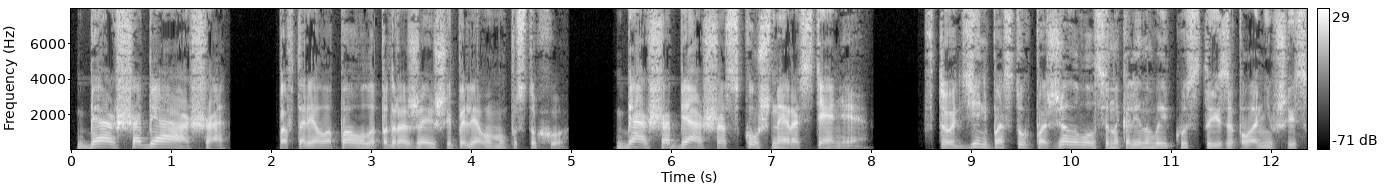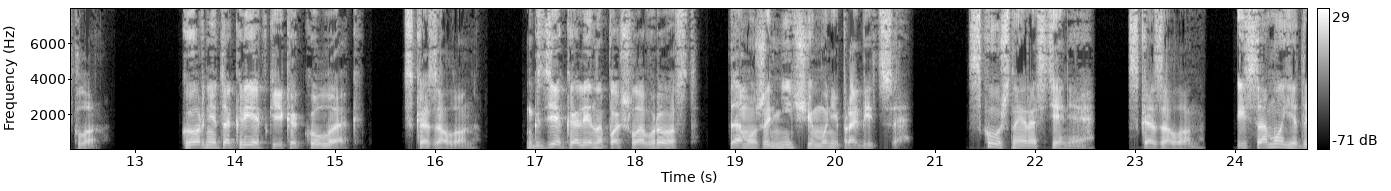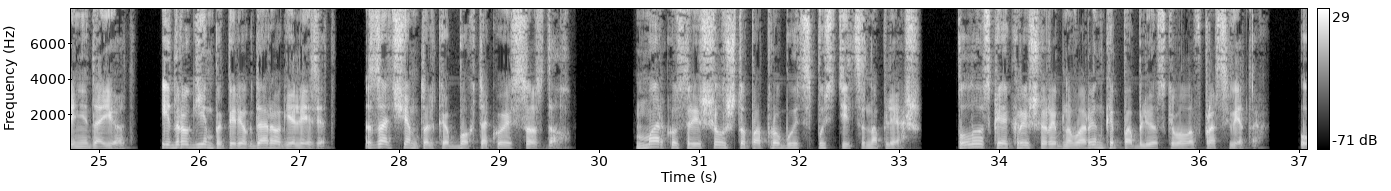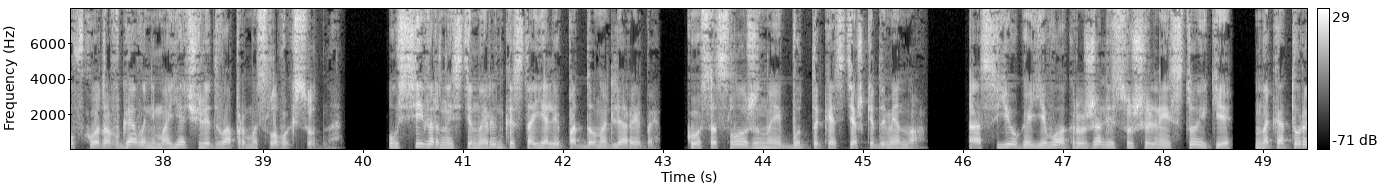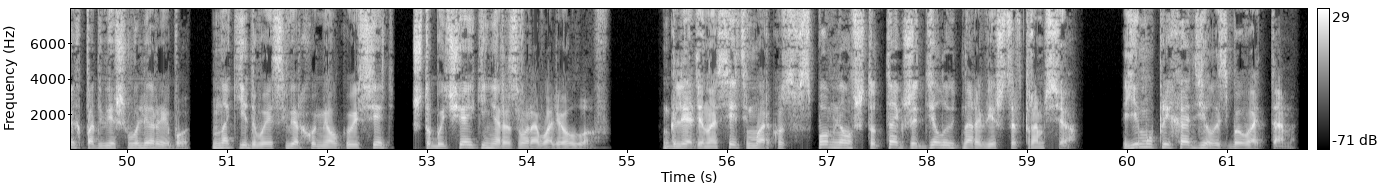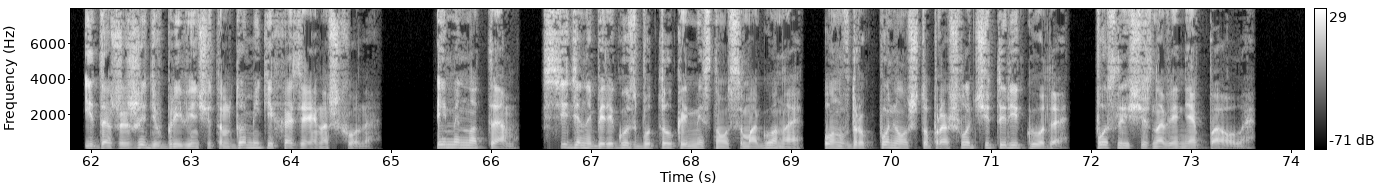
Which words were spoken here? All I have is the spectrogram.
«Бяша, бяша!» — повторяла Паула, подражая шепелявому пастуху. «Бяша, бяша, скучное растение!» В тот день пастух пожаловался на калиновые кусты, заполонившие склон. «Корни-то крепкие, как кулак», — сказал он. «Где калина пошла в рост, там уже ничему не пробиться». «Скучное растение», — сказал он. «И самой еды не дает, и другим поперек дороги лезет. Зачем только Бог такое создал?» Маркус решил, что попробует спуститься на пляж. Плоская крыша рыбного рынка поблескивала в просветах. У входа в гавань маячили два промысловых судна. У северной стены рынка стояли поддоны для рыбы, косо сложенные, будто костяшки домино. А с юга его окружали сушильные стойки, на которых подвешивали рыбу, накидывая сверху мелкую сеть, чтобы чайки не разворовали улов. Глядя на сеть, Маркус вспомнил, что так же делают норвежцы в Трамсё. Ему приходилось бывать там и даже жить в бревенчатом домике хозяина шхуны. Именно там, сидя на берегу с бутылкой местного самогона, он вдруг понял, что прошло четыре года после исчезновения Паулы.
